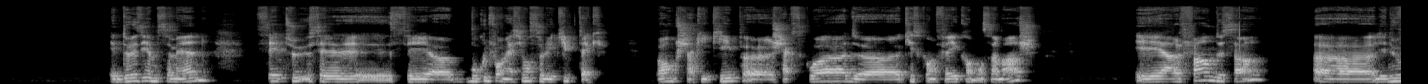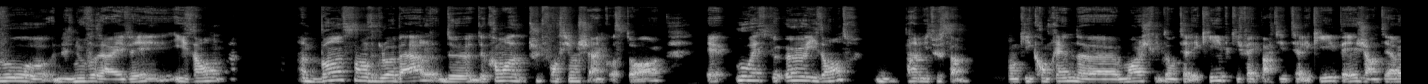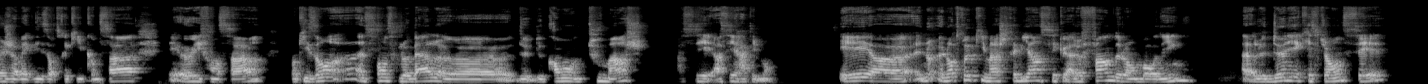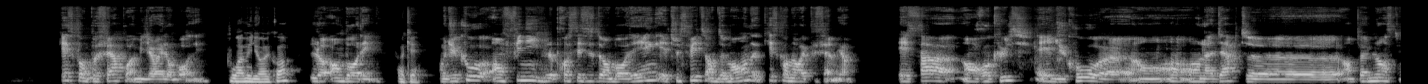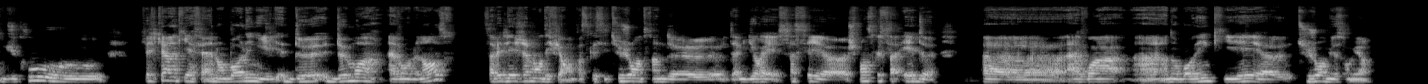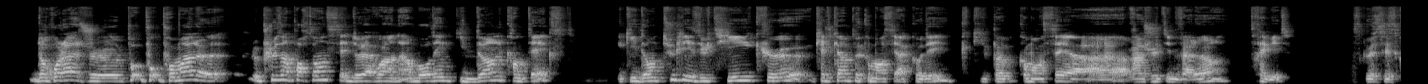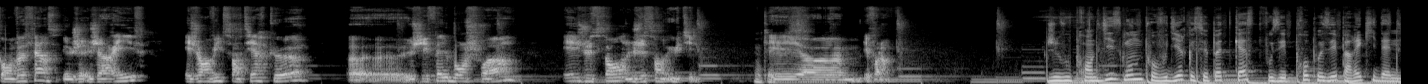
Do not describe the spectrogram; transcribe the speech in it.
Et deuxième semaine, c'est euh, beaucoup de formations sur l'équipe tech. Donc chaque équipe, euh, chaque squad, euh, qu'est-ce qu'on fait, comment ça marche. Et à la fin de ça, les nouveaux arrivés, ils ont un bon sens global de, de comment tout fonctionne chez un Store et où est-ce que eux ils entrent parmi tout ça. Donc ils comprennent, euh, moi je suis dans telle équipe qui fait partie de telle équipe et j'interagis avec des autres équipes comme ça et eux ils font ça. Donc ils ont un sens global euh, de, de, comment tout marche assez assez rapidement. Et euh, un, autre truc qui marche très bien, c'est qu'à la fin de l'onboarding, euh, le dernier question c'est qu'est-ce qu'on peut faire pour améliorer l'onboarding? Pour améliorer quoi? Le onboarding. Ok. Donc du coup, on finit le processus de onboarding et tout de suite on demande qu'est-ce qu'on aurait pu faire mieux. Et ça, on recule et du coup, euh, on, on, adapte euh, en permanence. Donc du coup, quelqu'un qui a fait un onboarding il deux, deux mois avant le nôtre, ça va être légèrement différent parce que c'est toujours en train de d'améliorer. Ça c'est, euh, je pense que ça aide euh, à avoir un, onboarding qui est euh, toujours mieux en mieux. Donc voilà, je, pour, pour, pour moi, le, le plus important, c'est d'avoir un onboarding qui donne le contexte et qui donne tous les outils que quelqu'un peut commencer à coder, qui peut commencer à rajouter une valeur très vite. Parce que c'est ce qu'on veut faire, c'est que j'arrive et j'ai envie de sentir que euh, j'ai fait le bon choix et je sens, je sens utile. Et, euh, et voilà. Je vous prends 10 secondes pour vous dire que ce podcast vous est proposé par Equiden.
